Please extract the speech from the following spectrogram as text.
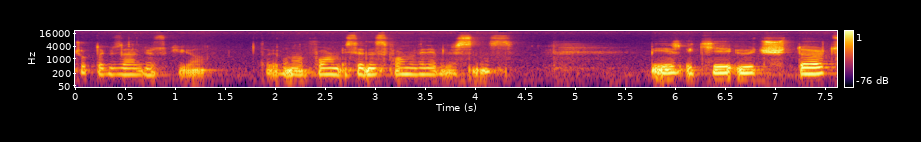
Çok da güzel gözüküyor. Tabii buna form istediğiniz formu verebilirsiniz. 1, 2, 3, 4,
